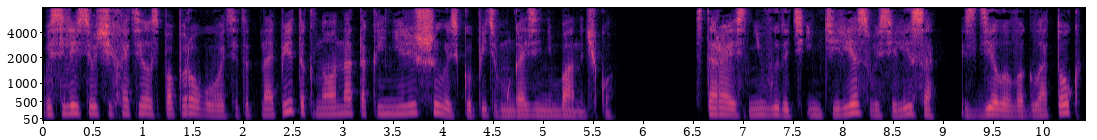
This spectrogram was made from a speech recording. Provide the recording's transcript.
Василисе очень хотелось попробовать этот напиток, но она так и не решилась купить в магазине баночку. Стараясь не выдать интерес, Василиса сделала глоток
